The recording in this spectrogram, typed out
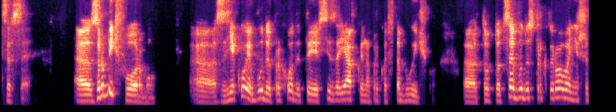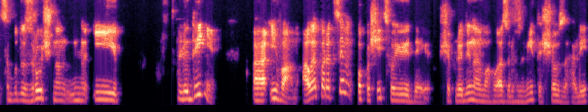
це все. Зробіть форму. Е, з якої буде приходити всі заявки, наприклад, в табличку. Е, тобто, це буде структурованіше, це буде зручно і людині, е, і вам. Але перед цим опишіть свою ідею, щоб людина могла зрозуміти, що взагалі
